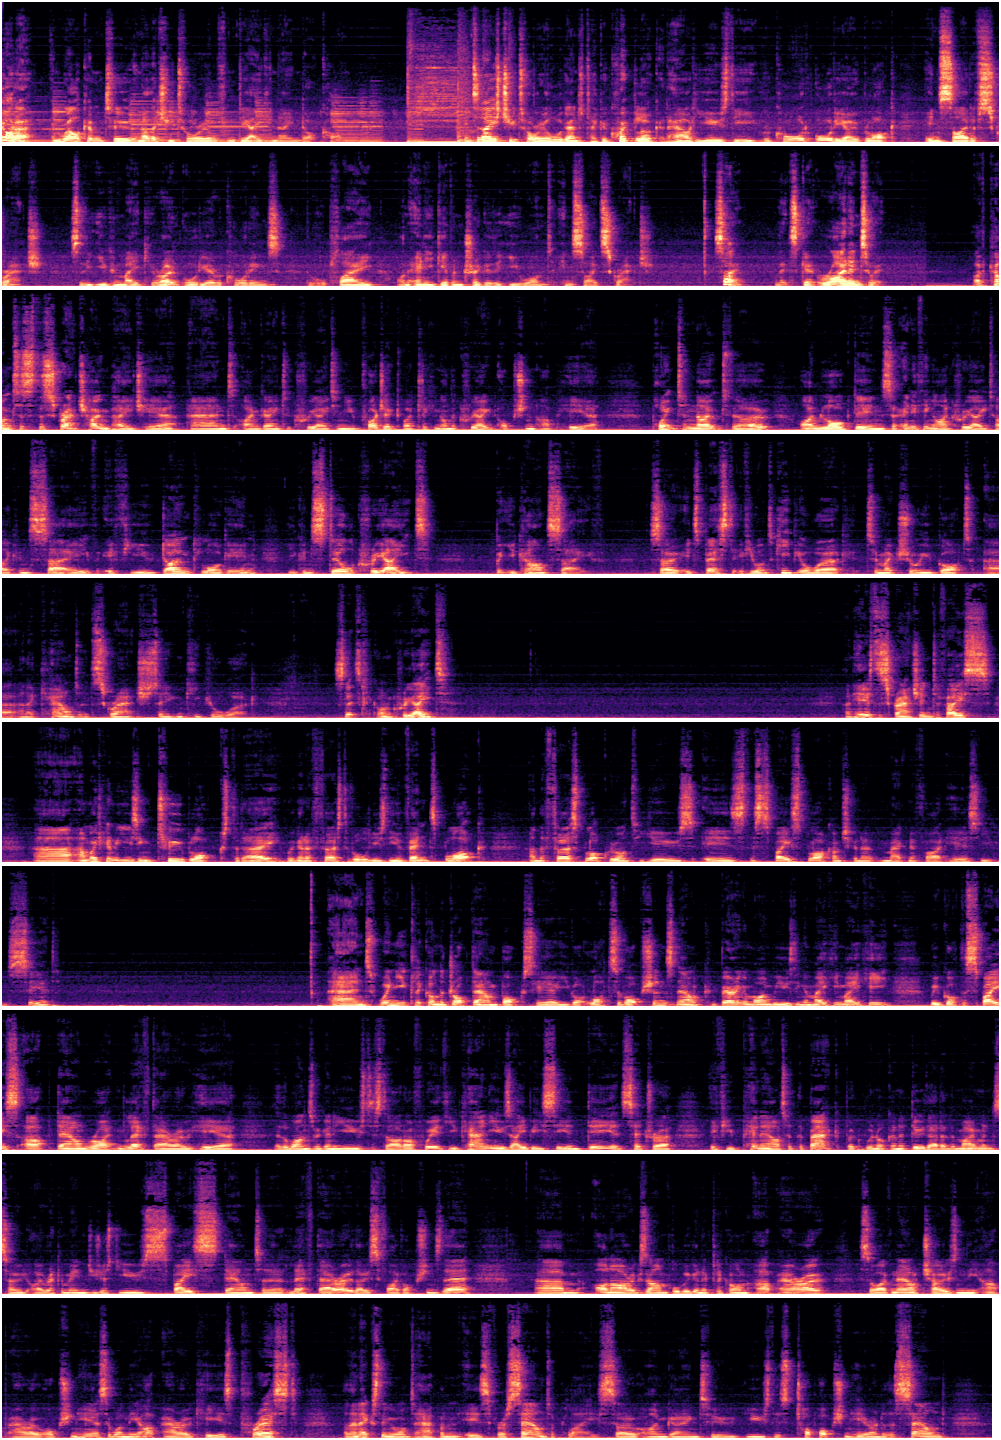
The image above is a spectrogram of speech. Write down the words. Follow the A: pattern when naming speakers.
A: Kia ora, and welcome to another tutorial from dakinane.com. In today's tutorial we're going to take a quick look at how to use the record audio block inside of Scratch so that you can make your own audio recordings that will play on any given trigger that you want inside Scratch. So let's get right into it. I've come to the Scratch homepage here and I'm going to create a new project by clicking on the create option up here. Point to note though, I'm logged in, so anything I create I can save. If you don't log in, you can still create, but you can't save. So it's best if you want to keep your work to make sure you've got uh, an account at Scratch so you can keep your work. So let's click on create. And here's the Scratch interface. Uh, and we're going to be using two blocks today. We're going to first of all use the events block and the first block we want to use is the space block. I'm just going to magnify it here so you can see it. And when you click on the drop down box here, you've got lots of options. Now, bearing in mind we're using a Makey Makey, we've got the space, up, down, right and left arrow here They're the ones we're going to use to start off with. You can use A, B, C and D, etc. if you pin out at the back, but we're not going to do that at the moment. So I recommend you just use space down to left arrow, those five options there. Um, on our example, we're going to click on up arrow. So I've now chosen the up arrow option here. So when the up arrow key is pressed, and the next thing we want to happen is for a sound to play. So I'm going to use this top option here under the sound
